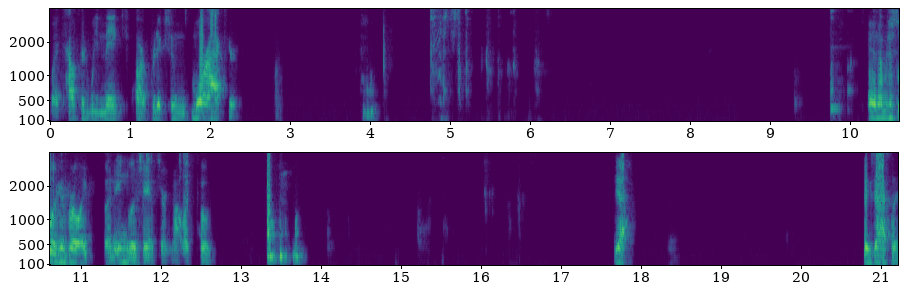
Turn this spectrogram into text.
Like, how could we make our predictions more accurate? And I'm just looking for like an English answer, not like code. Yeah. Exactly.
